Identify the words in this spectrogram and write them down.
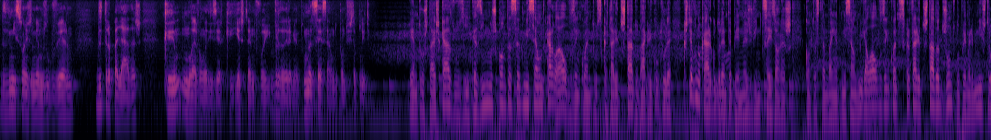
de demissões de membros do governo, de trapalhadas, que me levam a dizer que este ano foi verdadeiramente uma decepção do ponto de vista político. Entre os tais casos e casinhos conta-se a demissão de Carla Alves enquanto secretária de Estado da Agricultura, que esteve no cargo durante apenas 26 horas. Conta-se também a demissão de Miguel Alves enquanto secretário de Estado adjunto do Primeiro-Ministro,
